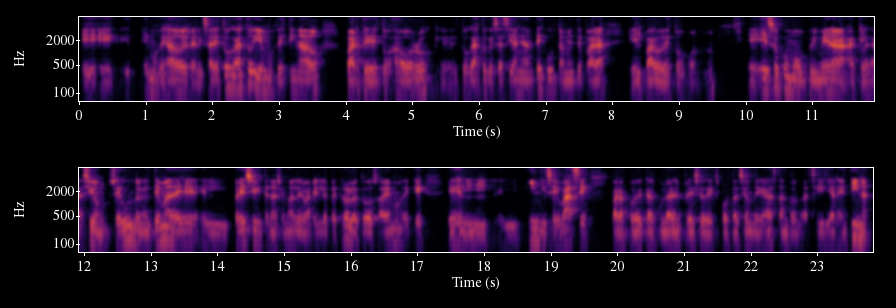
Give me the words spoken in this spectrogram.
eh, eh, hemos dejado de realizar estos gastos y hemos destinado parte de estos ahorros, estos gastos que se hacían antes justamente para el pago de estos bonos. Eh, eso como primera aclaración. Segundo, en el tema del precio internacional del barril de petróleo, todos sabemos de que es el, índice base para poder calcular el precio de exportación de gas tanto a Brasil y Argentina.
